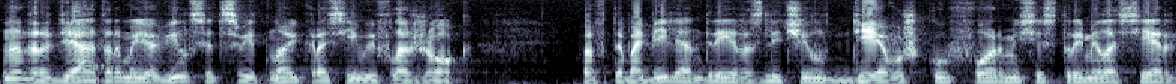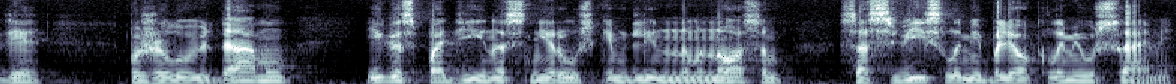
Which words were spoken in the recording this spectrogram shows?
Над радиатором ее вился цветной красивый флажок. В автомобиле Андрей различил девушку в форме сестры милосердия, пожилую даму и господина с нерусским длинным носом, со свислыми блеклыми усами.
